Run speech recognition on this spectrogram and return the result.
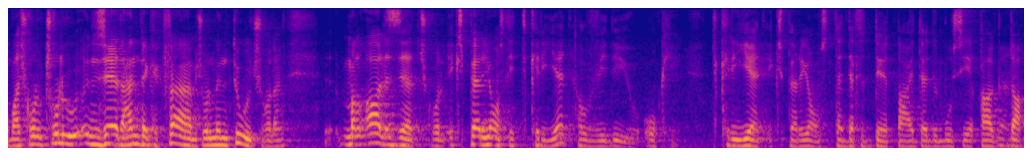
وما شغل شغل نزاد عندك فاهم؟ شغل منتوج شغل من الال للزاد شغل اكسبيريونس اللي تكريات هاو فيديو أوكي. تكريات اكسبيريونس تدير الديتاي تدير الموسيقى كدا.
